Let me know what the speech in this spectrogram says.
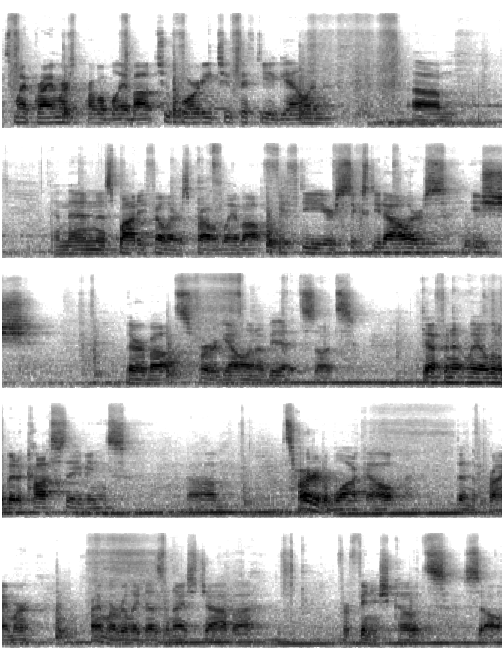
is my primer is probably about 240, 250 a gallon. Um, and then this body filler is probably about 50 or 60 dollars ish thereabouts for a gallon of it. So it's definitely a little bit of cost savings. Um, harder to block out than the primer. Primer really does a nice job uh, for finish coats. So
